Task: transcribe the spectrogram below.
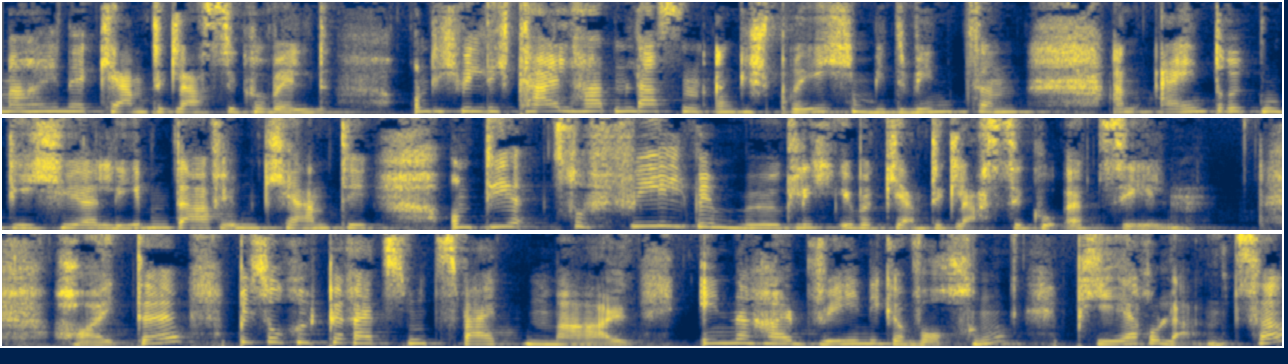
meine Chianti Classico Welt und ich will dich teilhaben lassen an Gesprächen mit Winzern, an Eindrücken, die ich hier erleben darf im Chianti und dir so viel wie möglich über Chianti Classico erzählen. Heute besuche ich bereits zum zweiten Mal innerhalb weniger Wochen Piero Lanza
